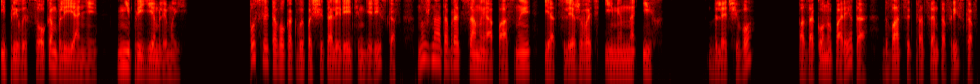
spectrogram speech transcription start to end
и при высоком влиянии — неприемлемый. После того, как вы посчитали рейтинги рисков, нужно отобрать самые опасные и отслеживать именно их. Для чего? По закону Парето 20% рисков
